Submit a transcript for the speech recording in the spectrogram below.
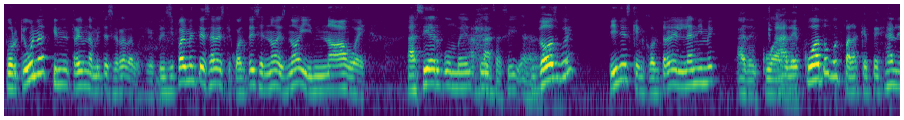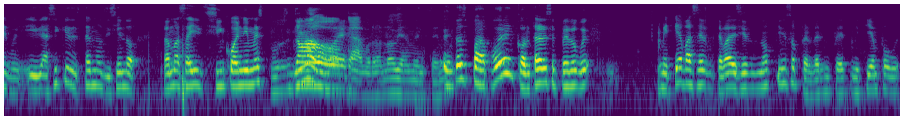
Porque una tiene, trae una mente cerrada, güey. Principalmente sabes que cuando te dicen no es no y no, güey. Así argumentos, Ajá. así, ajá, Dos, güey. Tienes que encontrar el anime adecuado. adecuado, güey, para que te jale, güey. Y así que estamos diciendo, nada más hay cinco animes, pues no, güey. cabrón, obviamente. ¿no? Entonces, para poder encontrar ese pedo, güey, mi tía va a ser, te va a decir, no pienso perder mi, mi tiempo, güey.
